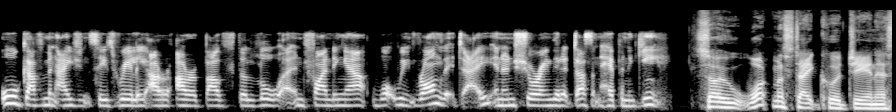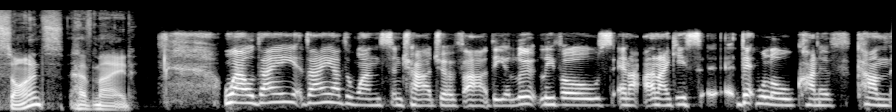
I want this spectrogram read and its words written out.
all government agencies really are, are above the law and finding out what went wrong that day and ensuring that it doesn't happen again. So, what mistake could GNS Science have made? Well, they they are the ones in charge of uh, the alert levels, and and I guess that will all kind of come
